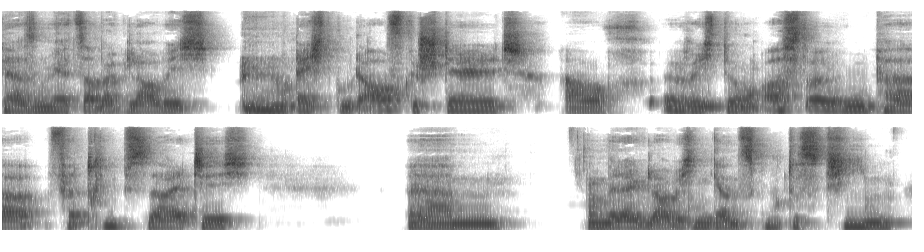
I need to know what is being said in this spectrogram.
da sind wir jetzt aber, glaube ich, recht gut aufgestellt, auch Richtung Osteuropa vertriebsseitig. Ähm, haben wir da, glaube ich, ein ganz gutes Team,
